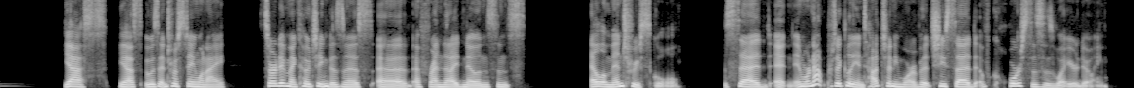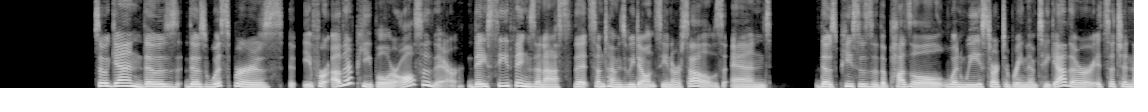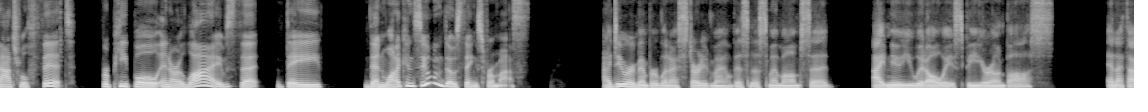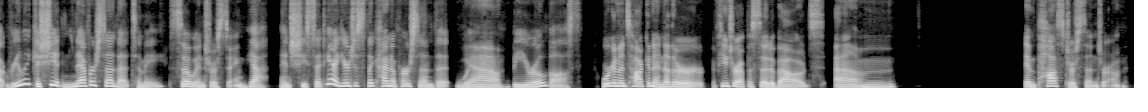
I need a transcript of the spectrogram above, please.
Yes yes it was interesting when i started my coaching business uh, a friend that i'd known since elementary school said and, and we're not particularly in touch anymore but she said of course this is what you're doing so again, those those whispers for other people are also there. They see things in us that sometimes we don't see in ourselves and those pieces of the puzzle when we start to bring them together, it's such a natural fit for people in our lives that they then want to consume those things from us. I do remember when I started my own business, my mom said, I knew you would always be your own boss. And I thought, really? Because she had never said that to me. So interesting. Yeah. And she said, yeah, you're just the kind of person that, yeah, be your own boss. We're going to talk in another future episode about um, imposter syndrome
